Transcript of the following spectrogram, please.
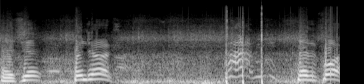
That's it. One dog. Another four.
